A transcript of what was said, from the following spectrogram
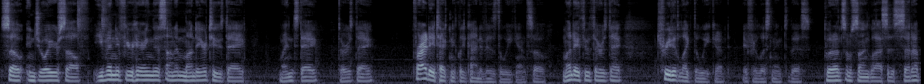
So enjoy yourself, even if you're hearing this on a Monday or Tuesday, Wednesday, Thursday. Friday technically kind of is the weekend. So Monday through Thursday, treat it like the weekend if you're listening to this. Put on some sunglasses, set up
